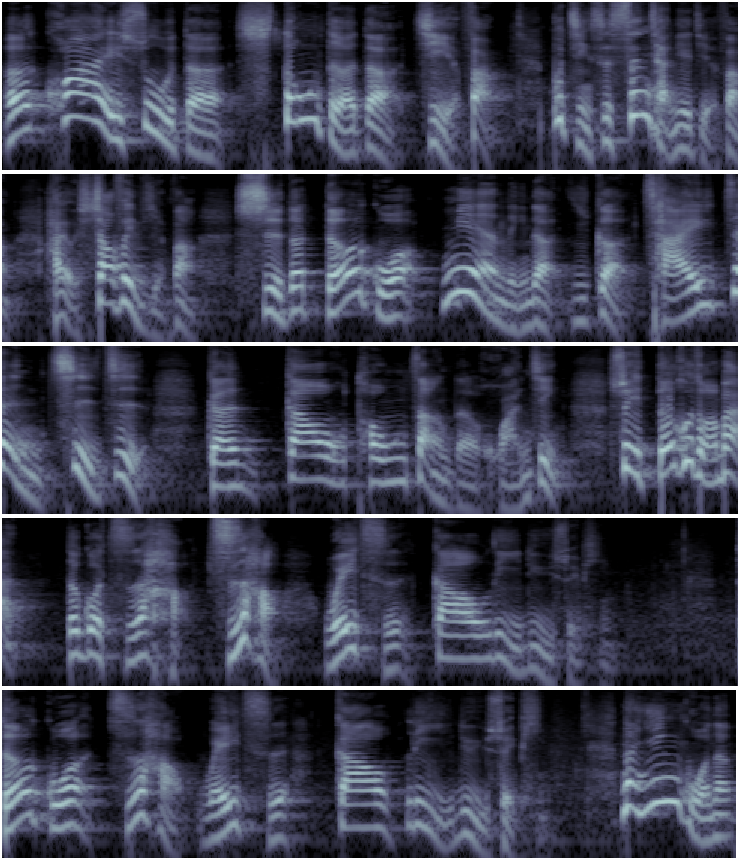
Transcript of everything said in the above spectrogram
而快速的东德的解放，不仅是生产力解放，还有消费的解放，使得德国面临的一个财政赤字跟高通胀的环境。所以德国怎么办？德国只好只好维持高利率水平。德国只好维持高利率水平。那英国呢？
